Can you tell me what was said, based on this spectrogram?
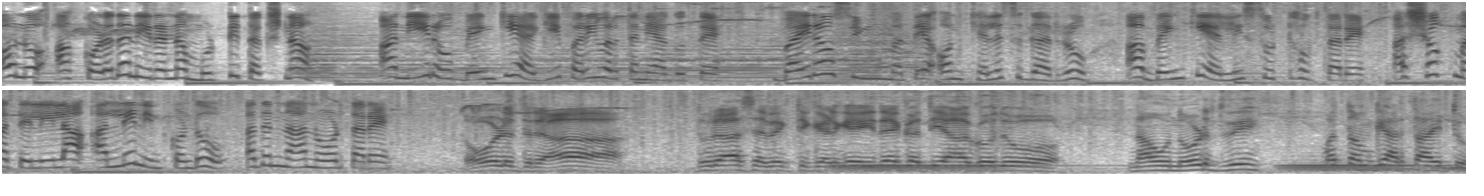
ಅವನು ಆ ಕೊಳದ ನೀರನ್ನ ಮುಟ್ಟಿದ ತಕ್ಷಣ ಆ ನೀರು ಬೆಂಕಿಯಾಗಿ ಪರಿವರ್ತನೆ ಆಗುತ್ತೆ. ಭೈರವ್ ಸಿಂಗ್ ಮತ್ತೆ ಅವನ್ ಕೆಲಸಗಾರರು ಆ ಬೆಂಕಿಯಲ್ಲಿ ಸುಟ್ಟು ಹೋಗ್ತಾರೆ. ಅಶೋಕ್ ಮತ್ತೆ ಲೀಲಾ ಅಲ್ಲೇ ನಿಂತ್ಕೊಂಡು ಅದನ್ನ ನೋಡ್ತಾರೆ. ನೋಡಿದ್ರ? ದುರಾಸೆ ವ್ಯಕ್ತಿಗಳಿಗೆ ಇದೇ ಗತಿ ಆಗೋದು. ನಾವು ನೋಡಿದ್ವಿ ಮತ್ ನಮ್ಗೆ ಅರ್ಥ ಆಯ್ತು.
